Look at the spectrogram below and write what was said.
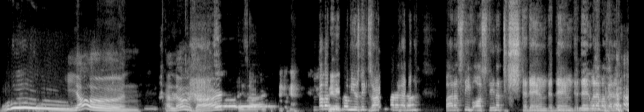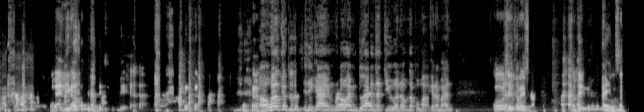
Woo! Yon! Hello, Zark. Hey, Zark. How about Really? intro music, Zark? Parang ano? Parang Steve Austin na tsh, da-ding, da-ding, da-ding. Wala bang ganun? Wala, hindi na ako pag Uh, welcome to the Cine Gang, bro. I'm glad that you, ano, na pumayag ka naman. Oo, Dali syempre. Madali na Thank lang usap.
